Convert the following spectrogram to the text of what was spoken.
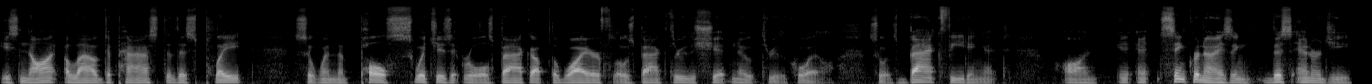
is not allowed to pass to this plate so when the pulse switches it rolls back up the wire flows back through the shit and out through the coil so it's back feeding it on synchronizing this energy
